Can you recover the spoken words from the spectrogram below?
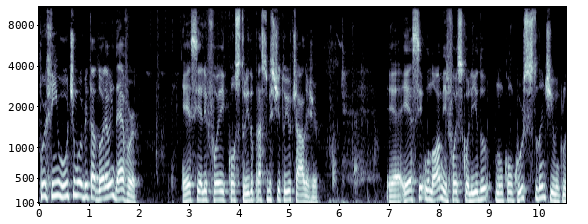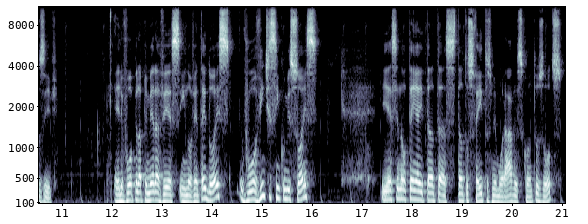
Por fim, o último orbitador é o Endeavour. Esse ele foi construído para substituir o Challenger. É, esse, o nome foi escolhido num concurso estudantil, inclusive. Ele voou pela primeira vez em 92, voou 25 missões, e esse não tem aí tantas, tantos feitos memoráveis quanto os outros,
